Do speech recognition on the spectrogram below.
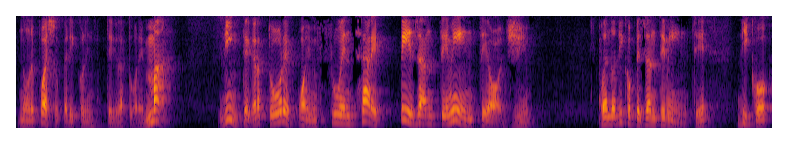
non le puoi superare con l'integratore, ma l'integratore può influenzare pesantemente oggi. Quando dico pesantemente, dico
